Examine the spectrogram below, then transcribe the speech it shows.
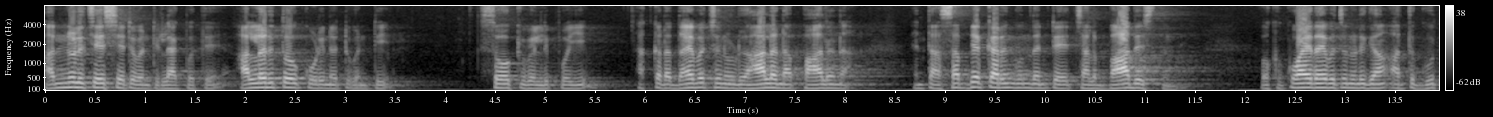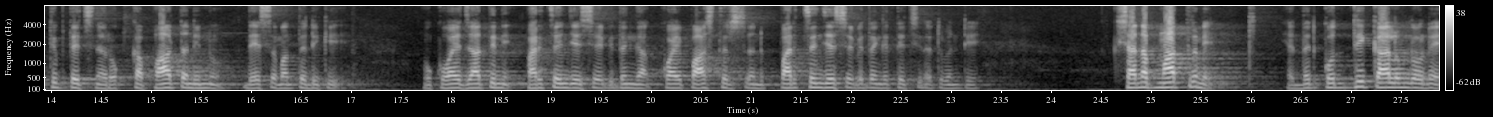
అన్యులు చేసేటువంటి లేకపోతే అల్లరితో కూడినటువంటి సోకి వెళ్ళిపోయి అక్కడ దైవచనుడు ఆలన పాలన ఎంత అసభ్యకరంగా ఉందంటే చాలా బాధేస్తుంది. ఒక కోయ దైవచనుడిగా అంత గుర్తింపు తెచ్చినారు. ఒక్క పాట నిన్ను దేశమంతటికి ఒక కోయ జాతిని పరిచయం చేసే విధంగా కోయ పాస్టర్స్ అని పరిచయం చేసే విధంగా తెచ్చినటువంటి క్షణ మాత్రమే. ఎందరి కొద్ది కాలంలోనే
